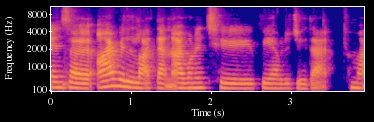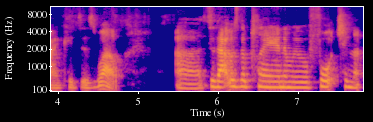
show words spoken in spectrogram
And so I really liked that and I wanted to be able to do that for my kids as well. Uh, so that was the plan, and we were fortunate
